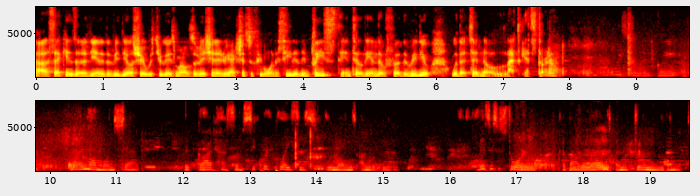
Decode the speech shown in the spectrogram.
uh, seconds and at the end of the video I'll share with you guys my observation and reactions. If you want to see it then please stay until the end of uh, the video. With that said, now let's get started. My mom once said that God has some secret places remains unrevealed. This is a story about a land and a journey within it.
